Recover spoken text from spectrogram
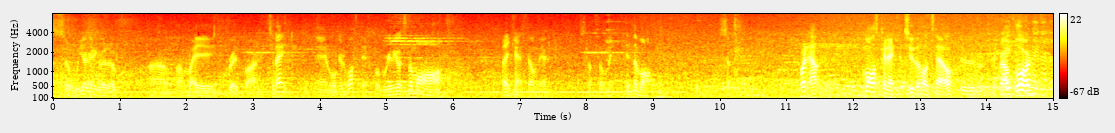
So we are going to go to um, Bombay Bread Bar tonight. And we're going to walk there. But we're going to go to the mall. But I can't film there. So I'm filming in the mall. So, going out. The mall's connected to the hotel through the ground floor.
